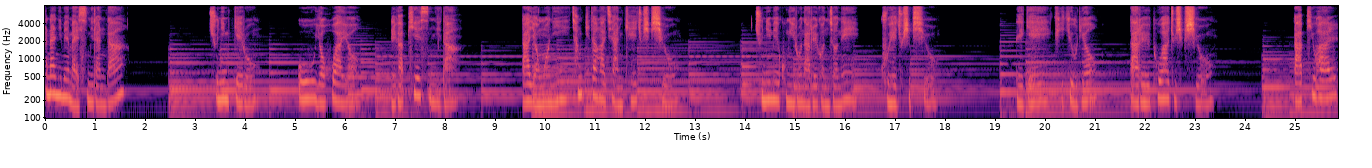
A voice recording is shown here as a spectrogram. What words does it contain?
하나님의 말씀이란다. 주님께로 오 여호와여 내가 피했습니다. 나 영원히 창피당하지 않게 해 주십시오. 주님의 공의로 나를 건져내 구해 주십시오. 내게 귀 기울여 나를 도와주십시오. 나 피할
